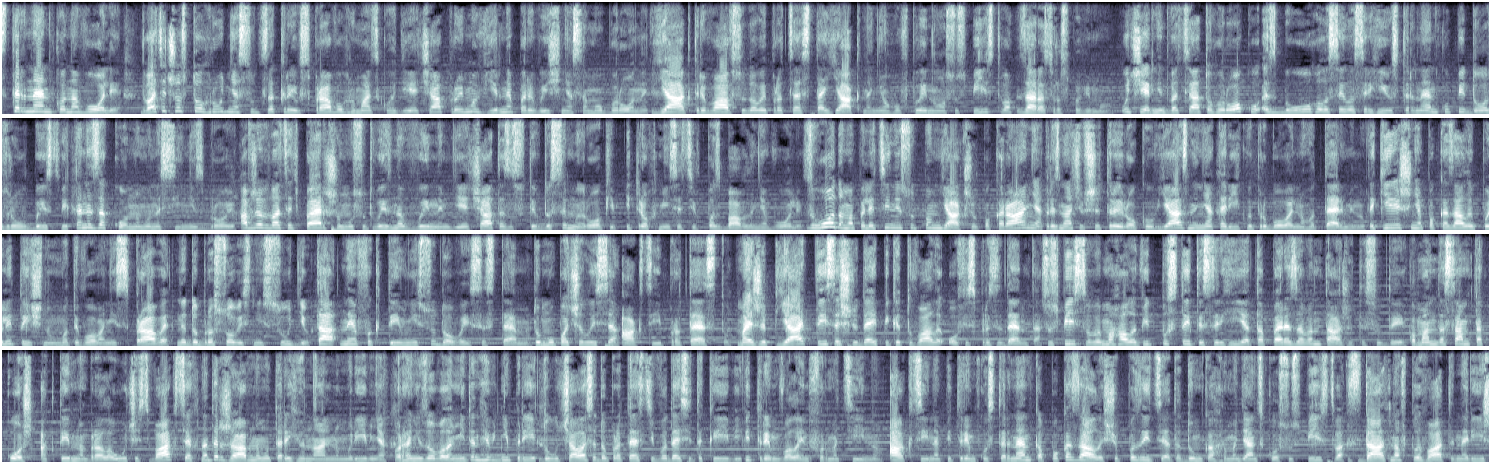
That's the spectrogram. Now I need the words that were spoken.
Стерненко на волі 26 грудня суд закрив справу громадського діяча про ймовірне перевищення самооборони. Як тривав судовий процес та як на нього вплинуло суспільство, зараз розповімо. У червні 2020 року СБУ оголосило Сергію Стерненку підозру у вбивстві та незаконному носінні зброї. А вже в 21-му суд визнав винним діяча та засудив до 7 років і 3 місяців позбавлення волі. Згодом апеляційний суд пом'якшив покарання, призначивши 3 роки ув'язнення та рік випробувального терміну. Такі рішення показали політичну вмотивованість справи, недобросовісність суддів та неефективність судової системи. Тому почалися акції протесту. Майже 5 тисяч людей пікетували офіс президента. Суспільство вимагало відпустити Сергія та перезавантажити суди. Команда сам також активно брала участь в акціях на державному та регіональному рівнях, організовувала мітинги в Дніпрі, долучалася до протестів в Одесі та Києві, підтримувала інформаційно. Акції на підтримку Стерненка показали, що позиція та думка громадянського суспільства здатна впливати на рішення.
